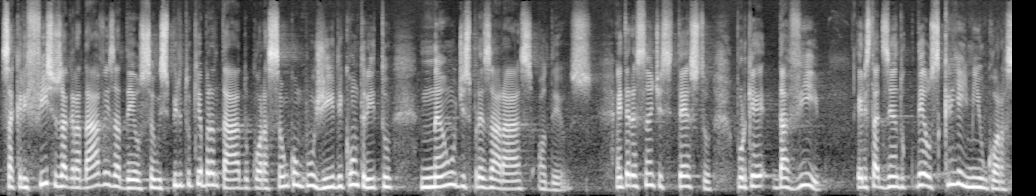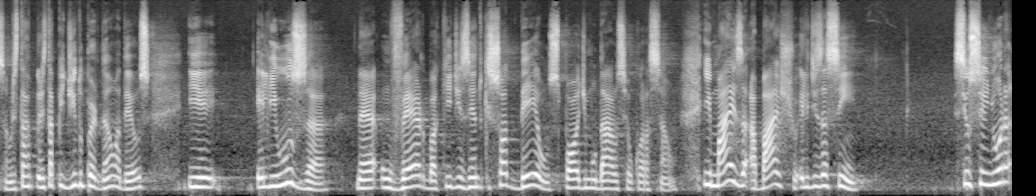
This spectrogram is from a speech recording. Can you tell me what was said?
Sacrifícios agradáveis a Deus são espírito quebrantado, coração compungido e contrito, não o desprezarás, ó Deus. É interessante esse texto, porque Davi, ele está dizendo: Deus, cria em mim um coração. Ele está, ele está pedindo perdão a Deus, e ele usa né, um verbo aqui dizendo que só Deus pode mudar o seu coração. E mais abaixo, ele diz assim: se o Senhor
